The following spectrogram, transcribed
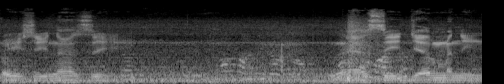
Crazy Nazi. Nazi Germany.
